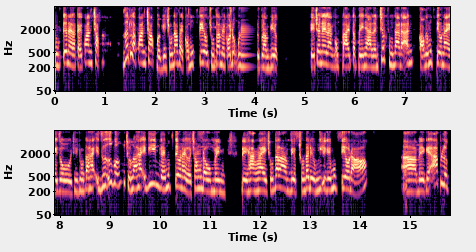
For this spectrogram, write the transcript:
mục tiêu này là cái quan trọng rất là quan trọng bởi vì chúng ta phải có mục tiêu chúng ta mới có động lực làm việc. Thế cho nên là một bài tập về nhà lần trước chúng ta đã có cái mục tiêu này rồi thì chúng ta hãy giữ vững chúng ta hãy ghim cái mục tiêu này ở trong đầu mình để hàng ngày chúng ta làm việc chúng ta đều nghĩ cái mục tiêu đó. À, về cái áp lực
